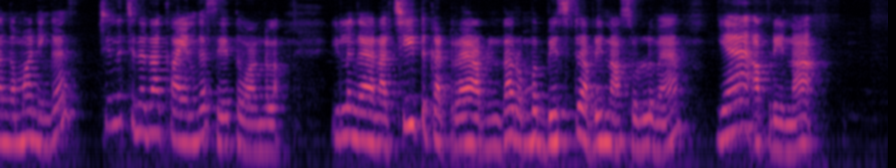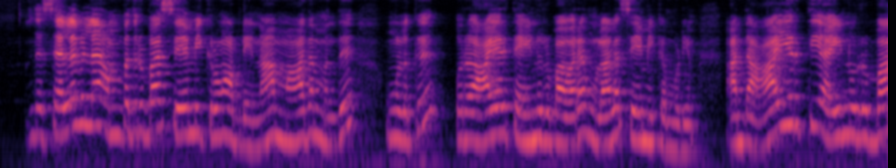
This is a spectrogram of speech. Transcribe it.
தங்கமாக நீங்கள் சின்ன சின்னதாக காயின்க சேர்த்து வாங்கலாம். இல்லைங்க நான் சீட்டு கட்டுறேன் அப்படின்னு தான் ரொம்ப பெஸ்ட்டு அப்படின்னு நான் சொல்லுவேன். ஏன் அப்படின்னா இந்த செலவில் ஐம்பது ரூபாய் சேமிக்கிறோம் அப்படின்னா மாதம் வந்து உங்களுக்கு ஒரு ஆயிரத்தி ஐநூறுரூபா வரை உங்களால் சேமிக்க முடியும். அந்த ஆயிரத்தி ஐநூறுரூபா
